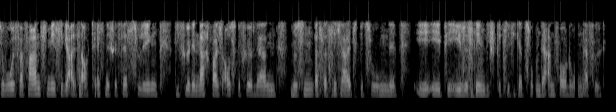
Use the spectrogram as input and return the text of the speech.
sowohl verfahrensmäßige als auch technische festzulegen, die für den Nachweis ausgeführt werden müssen, dass das sicherheitsbezogene EEPE-System die Spezifikation der Anforderungen erfüllt.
